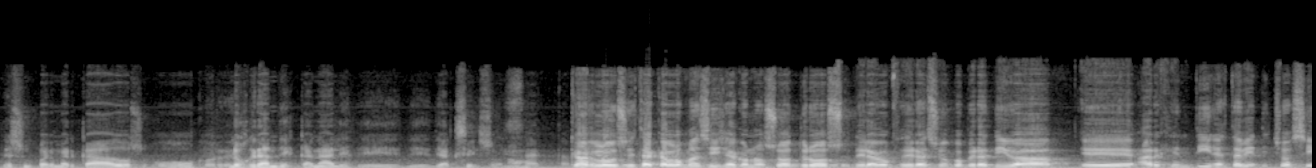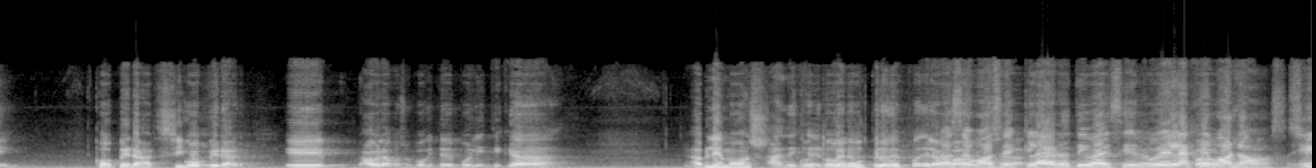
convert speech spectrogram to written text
de supermercados o Correcto. los grandes canales de, de- de acceso. Carlos, está Carlos Mancilla con nosotros de la Confederación Cooperativa eh, Argentina. ¿Está bien dicho así? Cooperar, sí. Cooperar. Eh, Hablamos un poquito de política. Hablemos Ah, deja- con todo bueno, gusto. pero después de la Lo hacemos, pausa. eh, claro, te iba a decir, Después de la relajémonos. ¿eh? Sí,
